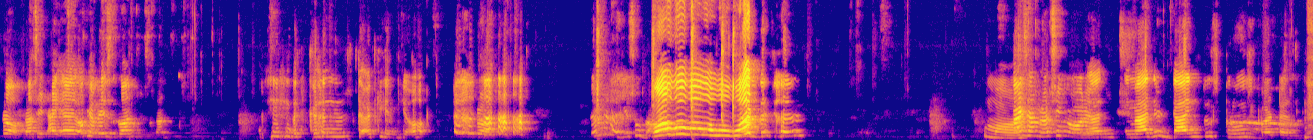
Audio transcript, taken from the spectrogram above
No, that's it. I, uh, okay, where's the gun? Where's the gun? the gun is stuck in your. Whoa, whoa, whoa, whoa, whoa, what? Come on. Guys, I'm rushing orange. Imagine, imagine dying to spruce button.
